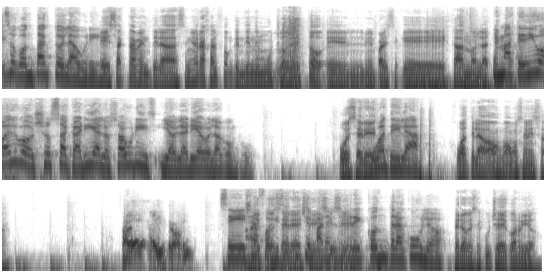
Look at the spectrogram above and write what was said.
falso contacto el Auri. Exactamente, la señora Halfon que entiende mucho de esto, eh, me parece que está dando en la Es tecla. más, te digo algo, yo sacaría los Auris y hablaría con la compu. Puede ser, ¿eh? Jugátela. Jugátela, vamos, vamos en esa. A ver, ahí probamos. Sí, ya Ahí fue que ser, se eh, escuche sí, para sí, el sí. recontraculo. Pero que se escuche de corrido.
